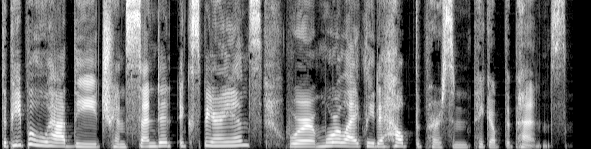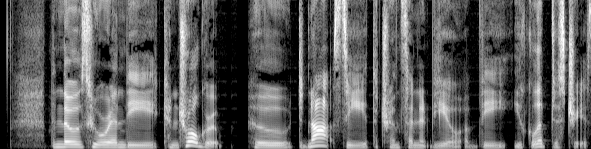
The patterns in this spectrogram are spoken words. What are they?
The people who had the transcendent experience were more likely to help the person pick up the pens than those who were in the control group who did not see the transcendent view of the eucalyptus trees.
